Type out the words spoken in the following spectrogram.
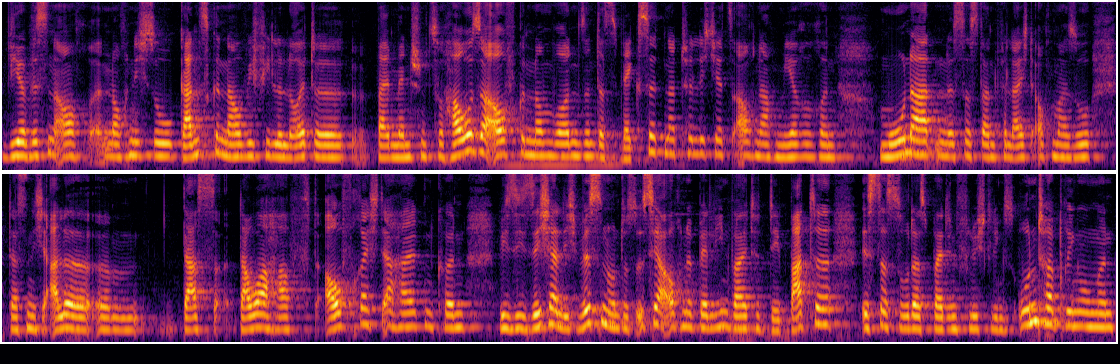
Wir wissen auch noch nicht so ganz genau, wie viele Leute bei Menschen zu Hause aufgenommen worden sind. Das wechselt natürlich jetzt auch nach mehreren Monaten. Ist es dann vielleicht auch mal so, dass nicht alle ähm, das dauerhaft aufrechterhalten können. Wie Sie sicherlich wissen, und das ist ja auch eine berlinweite Debatte, ist das so, dass bei den Flüchtlingsunterbringungen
